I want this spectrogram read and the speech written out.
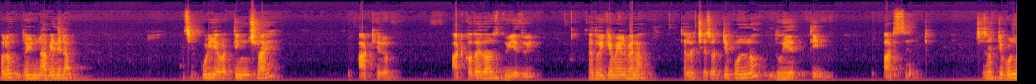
হলো দুই নামিয়ে দিলাম। আচ্ছা কুড়ি এবার তিন ছয়, আঠেরো। আট কতয় দশ? দুইয়ে দুই। তা দুইকে মেলবে না। তাহলে ছেষট্টি পূর্ণ দুইয়ের তিন পার্সেন্ট। ছেষট্টি পূর্ণ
